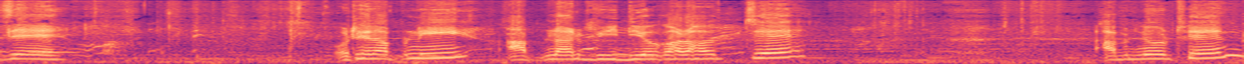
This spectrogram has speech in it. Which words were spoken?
যে ওঠেন আপনি আপনার ভিডিও করা হচ্ছে। আপনি ওঠেন।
